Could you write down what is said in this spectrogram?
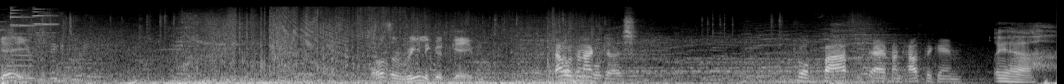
game. That was a really good game. That was an Cool actual guys. fast, uh, fantastic game. Yeah.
